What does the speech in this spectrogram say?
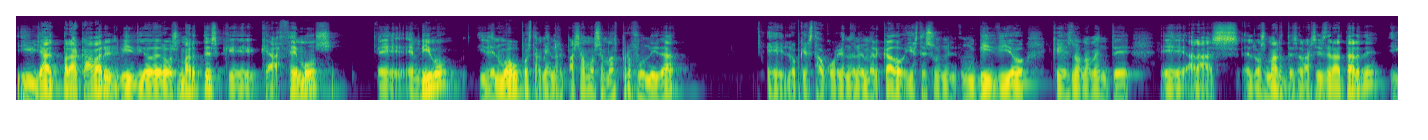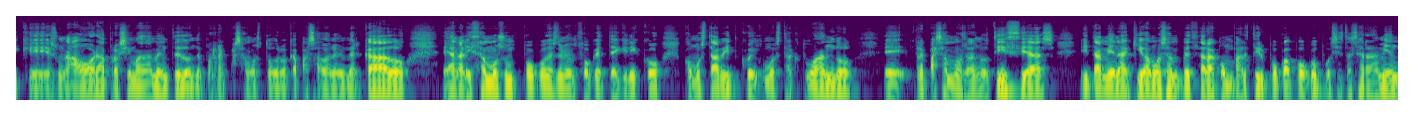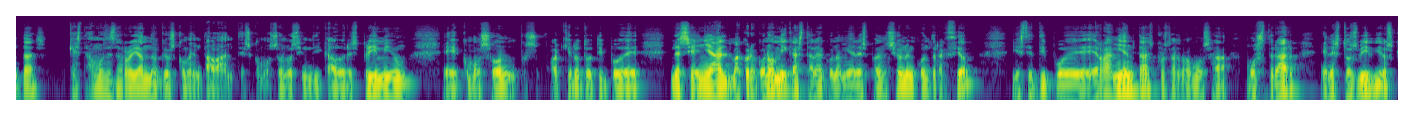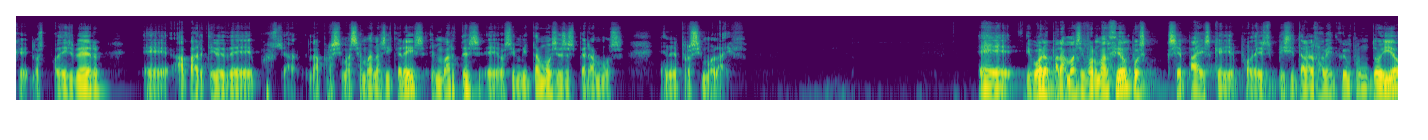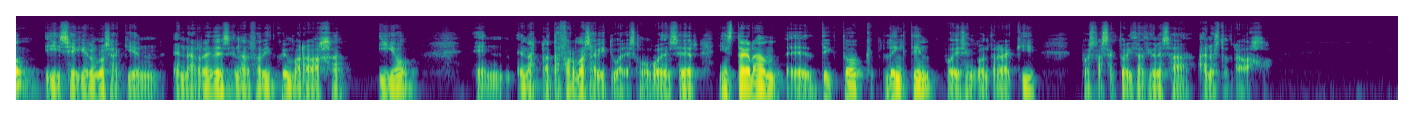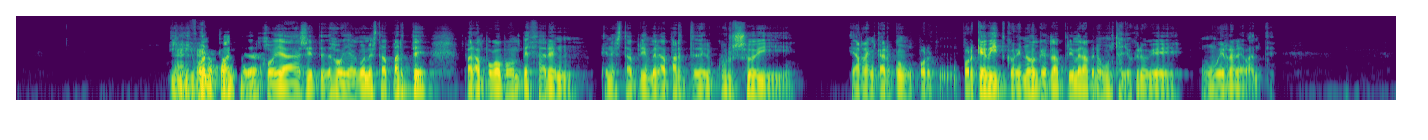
Y ya para acabar, el vídeo de los martes que, hacemos eh, en vivo, y de nuevo, pues también repasamos en más profundidad eh, lo que está ocurriendo en el mercado. Y este es un, vídeo que es normalmente eh, a las, los martes a las 6 de la tarde y que es una hora aproximadamente donde pues repasamos todo lo que ha pasado en el mercado, eh, analizamos un poco desde un enfoque técnico cómo está Bitcoin, cómo está actuando, repasamos las noticias y también aquí vamos a empezar a compartir poco a poco pues estas herramientas que estamos desarrollando que os comentaba antes, como son los indicadores premium, como son pues, cualquier otro tipo de, de señal macroeconómica, está la economía en expansión, en contracción y este tipo de herramientas pues las vamos a mostrar en estos vídeos que los podéis ver eh, a partir de pues, la próxima semana si queréis. El martes eh, os invitamos y os esperamos en el próximo live. Eh, y bueno, para más información, pues sepáis que podéis visitar alfabitcoin.io y seguirnos aquí en, las redes, en alfabitcoin barra baja io, en, las plataformas habituales, como pueden ser Instagram, TikTok, LinkedIn. Podéis encontrar aquí pues, las actualizaciones a, nuestro trabajo. Y bueno, Juan, te dejo, ya, te dejo ya con esta parte para un poco a poco empezar en, esta primera parte del curso y, arrancar con por, qué Bitcoin, ¿no? Que es la primera pregunta, yo creo que muy relevante.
